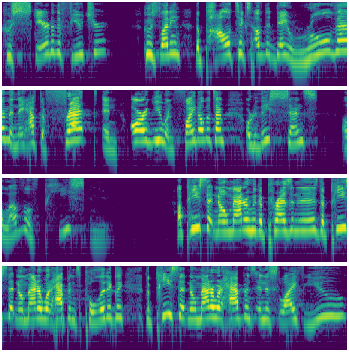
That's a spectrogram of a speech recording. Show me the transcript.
who's scared of the future, who's letting the politics of the day rule them and they have to fret and argue and fight all the time? Or do they sense a level of peace in you? A peace that no matter who the president is, the peace that no matter what happens politically, the peace that no matter what happens in this life, you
